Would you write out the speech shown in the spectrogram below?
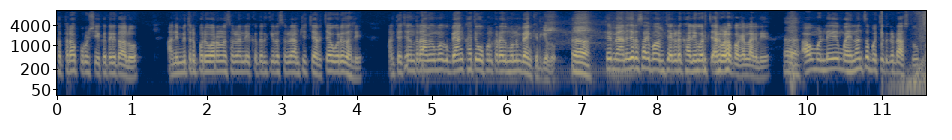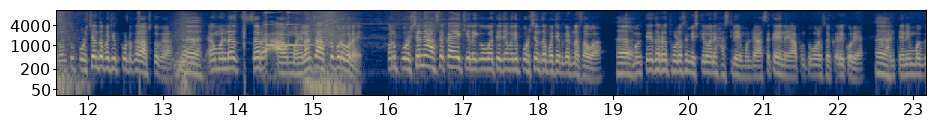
सतरा पुरुष एकत्रित आलो. आणि मित्र परिवारानं सगळ्यांनी एकत्रित केलं सगळे आमची चर्चा वगैरे झाली. आणि त्याच्यानंतर आम्ही मग बँक खाते ओपन करायचं म्हणून बँकेत गेलो. ते मॅनेजर साहेब आमच्याकडे खालीवर चार वेळा बघायला लागले. अहो म्हणले महिलांचा बचत गट असतो परंतु पुरुषांचा बचत गट असतो का? म्हणलं सर महिलांचा असतो बरोबर आहे. पण पुरुषांनी असं काय केलं की बाबा त्याच्यामध्ये पुरुषांचा बचत गट नसावा हं. मग ते जरा थोडंसं मिस्किलवाने हसले म्हणजे असं काही नाही आपण तुम्हाला सहकार्य करूया हं. आणि त्याने मग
